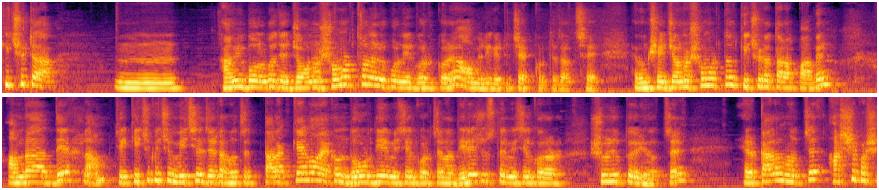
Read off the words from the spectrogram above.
কিছুটা আমি বলব যে জনসমর্থনের উপর নির্ভর করে আওয়ামী লীগ একটু চেক করতে যাচ্ছে। এবং সেই জনসমর্থন কিছুটা তারা পাবেন। আমরা দেখলাম যে কিছু কিছু মিছিল যেটা হচ্ছে, তারা কেন এখন দৌড় দিয়ে মিছিল করছে না, ধীরে সুস্থে মিছিল করার সুযোগ তৈরি হচ্ছে এর কারণ হচ্ছে আশেপাশে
